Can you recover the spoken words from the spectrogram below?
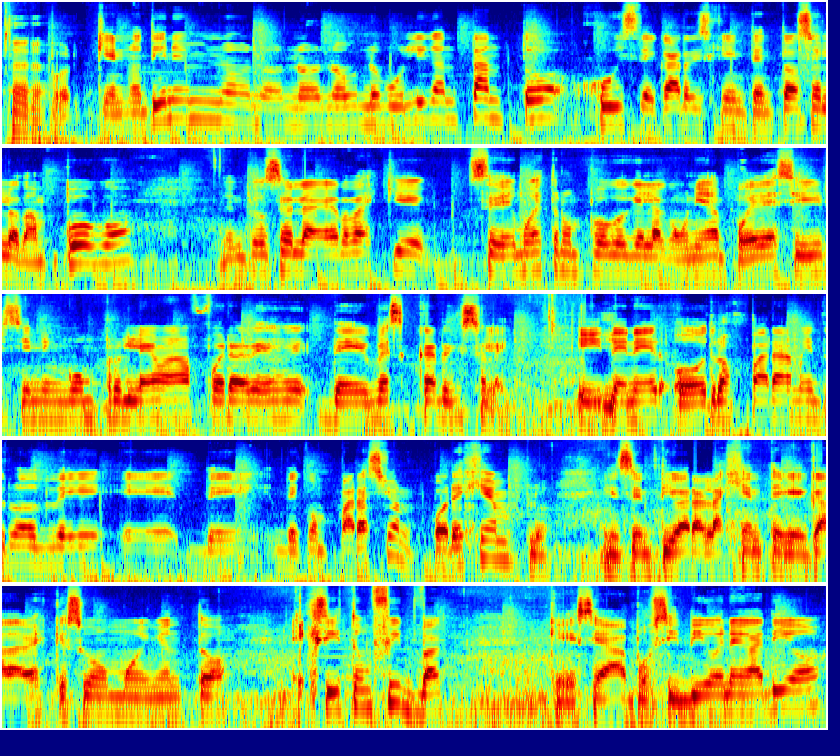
Claro. Porque no tienen, no, no, no, no, no publican tanto. Juice de Cardis que intentó hacerlo tampoco. Entonces la verdad es que se demuestra un poco que la comunidad puede seguir sin ningún problema fuera de, de Best Cardis Select. Y, Y- tener otros parámetros de, eh, de, de comparación. Por ejemplo, incentivar a la gente que cada vez que sube un movimiento existe un feedback. Que sea positivo o negativo,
